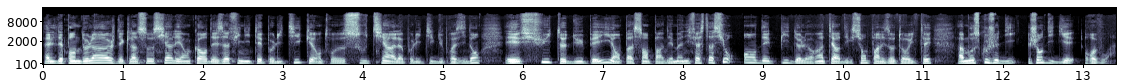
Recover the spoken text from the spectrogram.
Elles dépendent de l'âge, des classes sociales et encore des affinités politiques entre soutien à la politique du président et fuite du pays en passant par des manifestations en dépit de leur interdiction par les autorités à Moscou jeudi, Jean Didier revoit.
